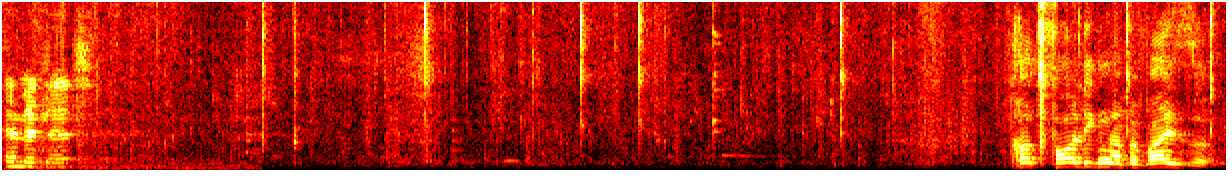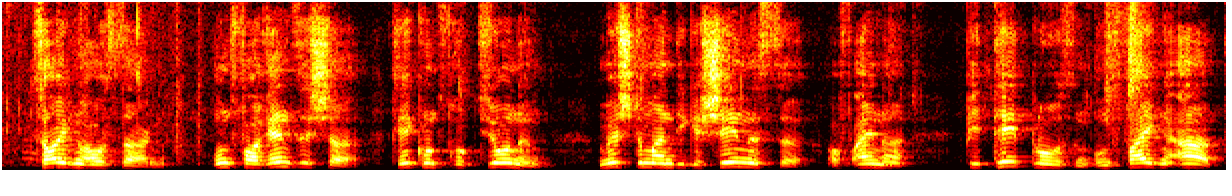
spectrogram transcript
ermittelt? Trotz vorliegender Beweise, Zeugenaussagen und forensischer Rekonstruktionen möchte man die Geschehnisse auf einer pietätlosen und feigen Art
